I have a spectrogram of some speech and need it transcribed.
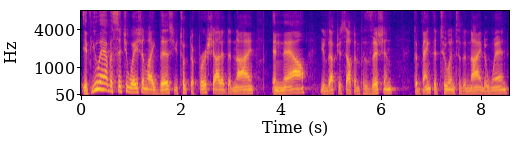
If you have a situation like this, you took the first shot at the nine, and now you left yourself in position to bank the two into the nine to win,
